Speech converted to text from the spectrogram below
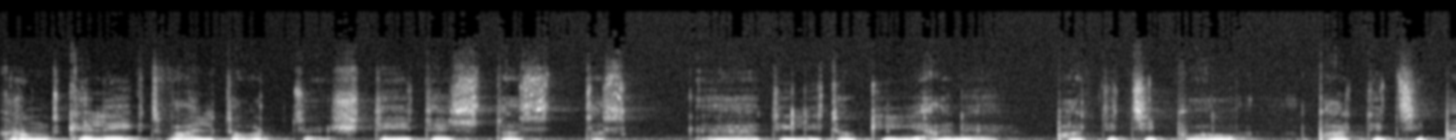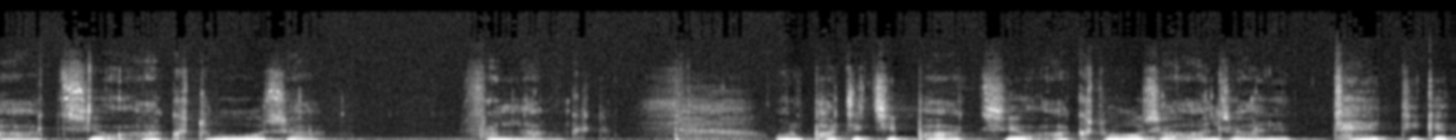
grundgelegt, weil dort steht es, dass, dass äh, die Liturgie eine Partizipatio Actuosa verlangt. Und Participatio Actuosa, also eine tätige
